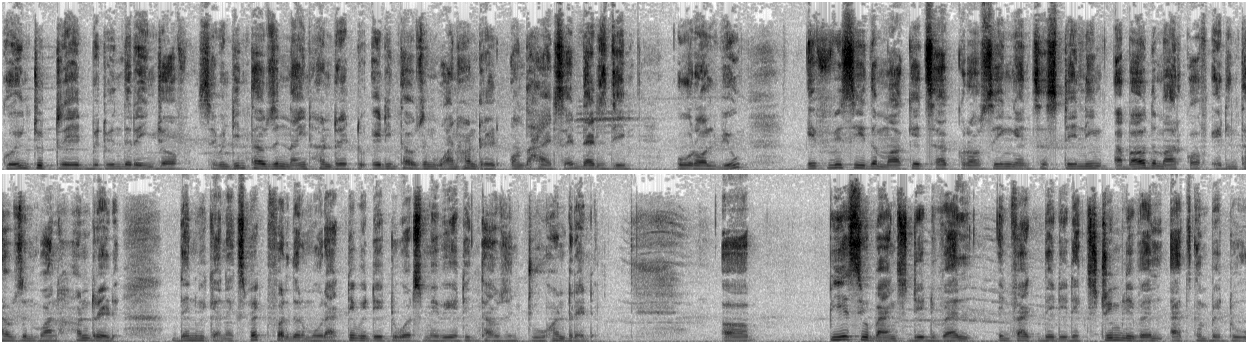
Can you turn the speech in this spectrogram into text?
going to trade between the range of 17,900 to 18,100 on the higher side. That is the overall view if we see the markets are crossing and sustaining above the mark of 18100 then we can expect further more activity towards maybe 18200 uh, psu banks did well. In fact they did extremely well as compared to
